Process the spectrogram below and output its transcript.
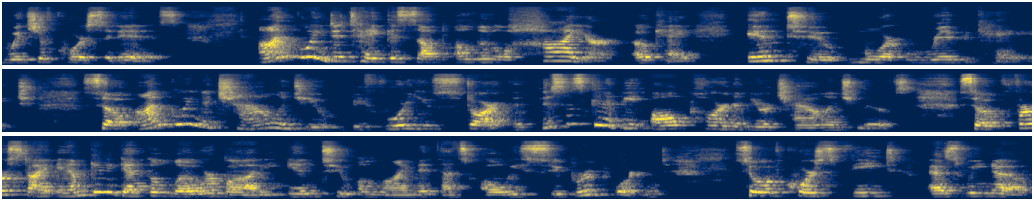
which of course it is. I'm going to take us up a little higher, okay, into more rib cage. So I'm going to challenge you before you start that this is going to be all part of your challenge moves. So first, I am going to get the lower body into alignment. That's always super important. So of course, feet, as we know,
